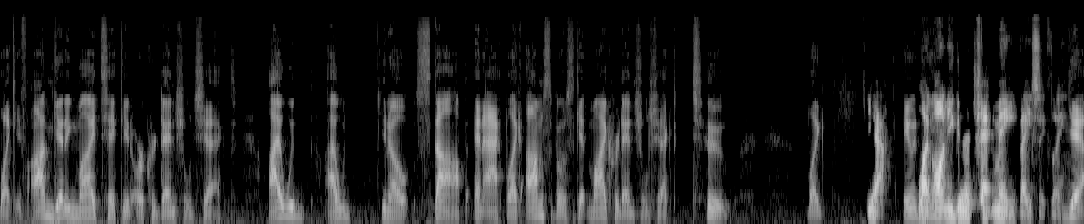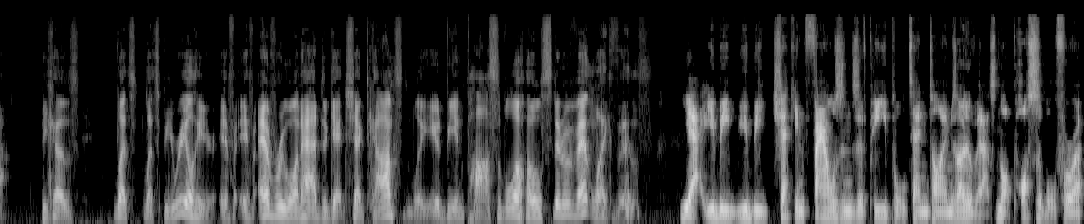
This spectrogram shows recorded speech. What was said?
like if I'm getting my ticket or credential checked, I would I would you know, stop and act like I'm supposed to get my credential checked too. Like, yeah, it like, be, aren't you going to check me, basically? Yeah, because let's let's be real here. If if everyone had to get checked constantly, it would be impossible to host an event like this. Yeah, you'd be you'd be checking thousands of people ten times over. That's not possible for a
